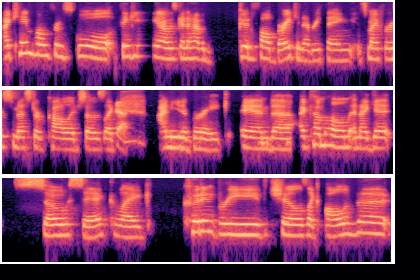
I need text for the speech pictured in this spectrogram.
I came home from school thinking I was going to have a good fall break and everything. It's my first semester of college, so I was like, yeah. I need a break. And uh, I come home and I get so sick, like couldn't breathe, chills, like all of the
